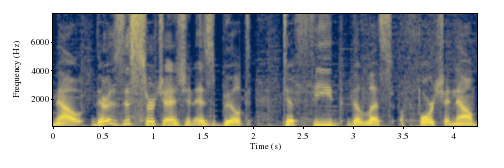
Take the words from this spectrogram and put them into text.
now, there's this search engine is built to feed the less fortunate. Now,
